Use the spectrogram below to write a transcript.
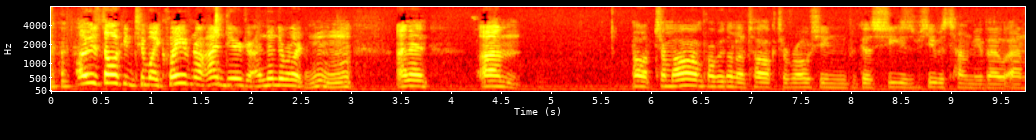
I was talking to my Quavener and Deirdre, and then they were like, mm and then, um, oh, tomorrow I'm probably gonna talk to Roisin because she's she was telling me about um,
